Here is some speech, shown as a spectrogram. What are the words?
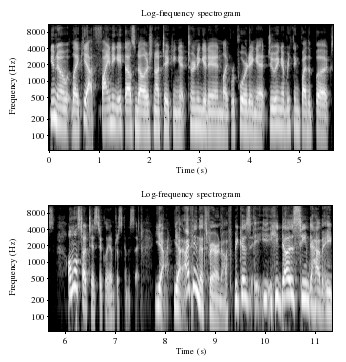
you know like yeah finding eight thousand dollars, not taking it, turning it in, like reporting it, doing everything by the books, almost autistically. I'm just gonna say. Yeah, yeah, I think that's fair enough because he does seem to have a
